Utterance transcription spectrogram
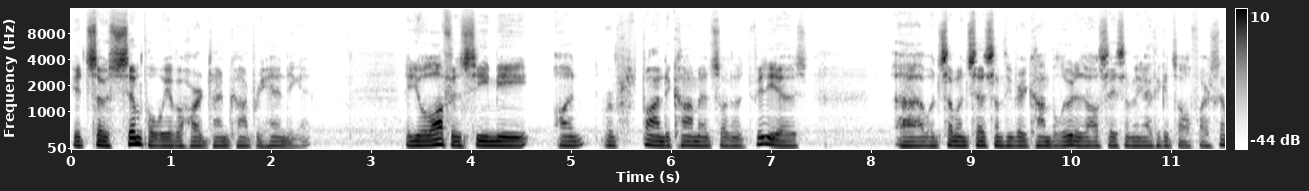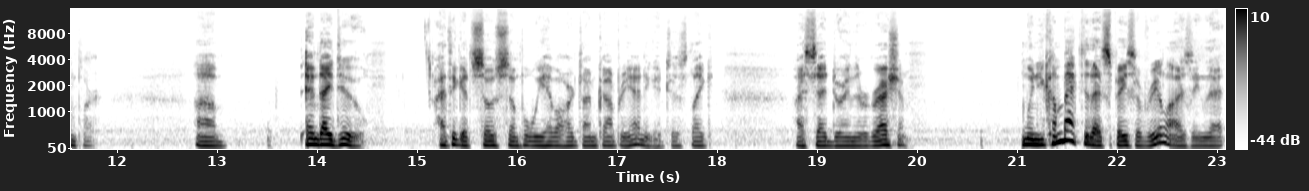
it's so simple we have a hard time comprehending it. And you'll often see me on respond to comments on the videos uh, when someone says something very convoluted. I'll say something I think it's all far simpler, um, and I do. I think it's so simple we have a hard time comprehending it, just like I said during the regression. When you come back to that space of realizing that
